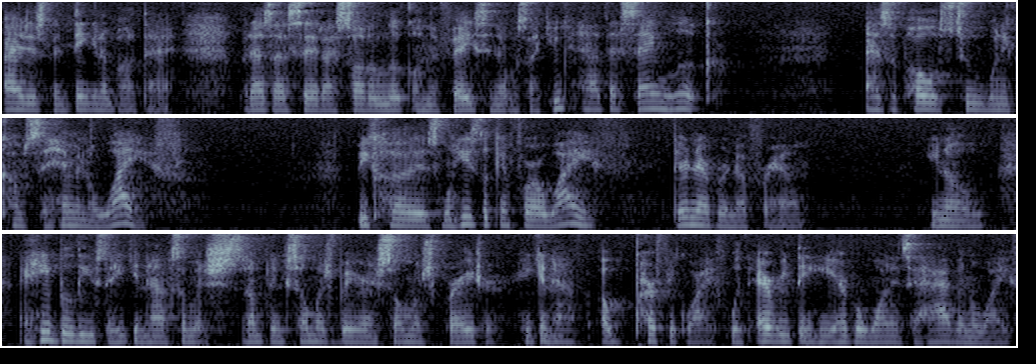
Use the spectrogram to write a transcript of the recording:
I just been thinking about that. But as I said, I saw the look on the face and it was like, you can have that same look as opposed to when it comes to him and a wife. Because when he's looking for a wife, they're never enough for him. You know, and he believes that he can have so much something so much bigger and so much greater. He can have a perfect wife with everything he ever wanted to have in a wife.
